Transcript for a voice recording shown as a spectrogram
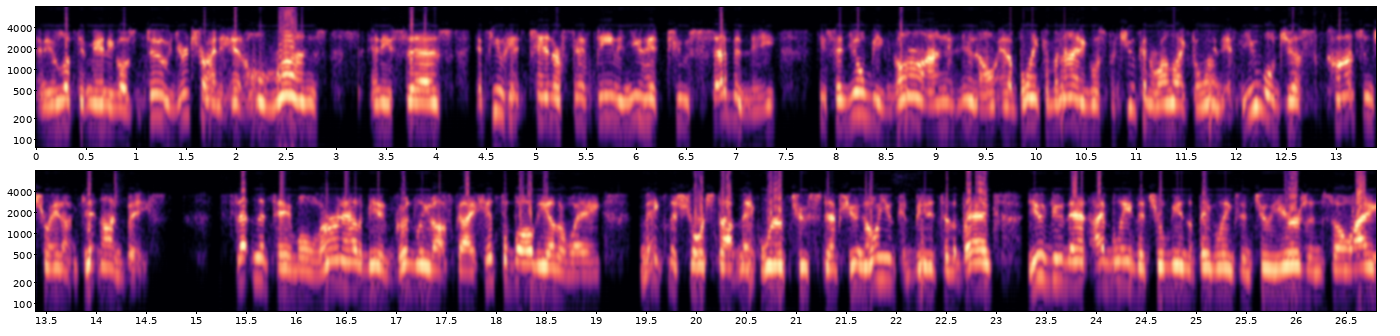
and he looked at me and he goes, "Dude, you're trying to hit home runs," and he says, "If you hit 10 or 15 and you hit 270." He said, You'll be gone, you know, in a blink of an eye. He goes, But you can run like the wind. If you will just concentrate on getting on base, setting the table, learn how to be a good leadoff guy, hit the ball the other way, make the shortstop make one or two steps. You know you can beat it to the bag. You do that, I believe that you'll be in the big leagues in two years. And so I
